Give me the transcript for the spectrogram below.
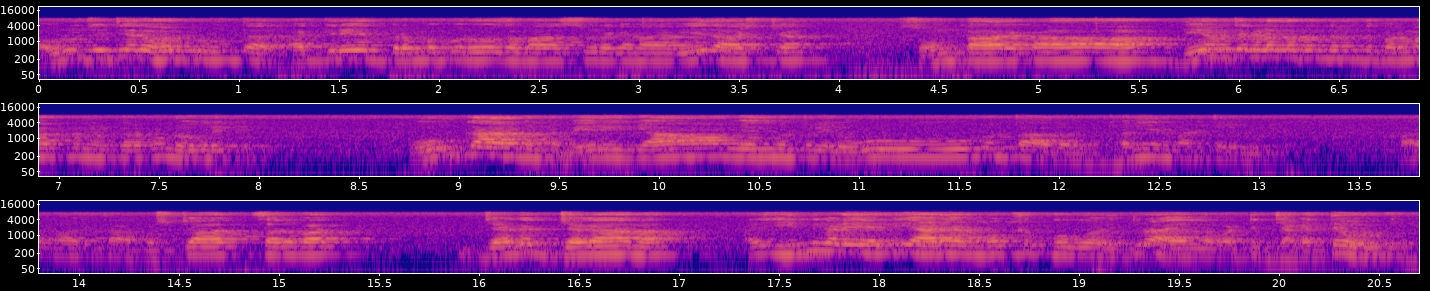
ಅವರು ಜೊತೆಯಲ್ಲಿ ಹೊರಟು ಉಂಟಾರೆ. ಅಗ್ರೇ ಬ್ರಹ್ಮಪುರೋಗಮ ವೇದಾಶ್ಚ. ಸೋಂಕಾರಕ. ದೇವತೆಗಳೆಲ್ಲ ಬಂದರಂತೆ ಪರಮಾತ್ಮನನ್ನು ಕರ್ಕೊಂಡು ಹೋಗಲಿಕ್ಕೆ. ಓಂಕಾರವನ್ನು ಬೇರೆ ಇನ್ಯಾವ ವೇದ ಮಂತ್ರ ಇಲ್ಲ ಓಂ ಅಂತ ಅದರ ಧ್ವನಿಯನ್ನು ಮಾಡ್ತಿರಬೇಕು ಹಾಗೆ ಮಾಡುತ್ತಾ ಪಶ್ಚಾತ್ ಸರ್ವ ಜಗಜ್ಜಗಾಮ. ಹಿಂದ್ಗಡೆಯಲ್ಲಿ ಯಾರ್ಯಾರು ಮೋಕ್ಷಕ್ಕೆ ಹೋಗೋರಿದ್ರು ಆ ಎಲ್ಲ ಒಟ್ಟು ಜಗತ್ತೇ ಹೊರಟು.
